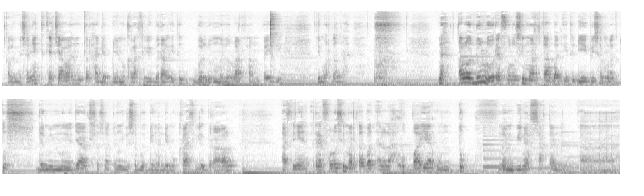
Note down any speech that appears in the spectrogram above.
kalau misalnya kekecewaan terhadap demokrasi liberal itu belum menular sampai di Timur Tengah Nah, kalau dulu revolusi martabat itu dia bisa meletus demi mengejar sesuatu yang disebut dengan demokrasi liberal, Artinya revolusi martabat adalah upaya untuk membinasakan uh,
